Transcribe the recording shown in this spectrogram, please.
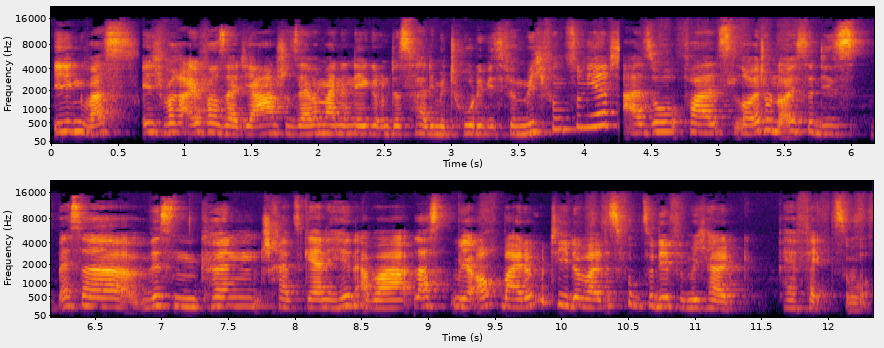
irgendwas. Ich mache einfach seit Jahren schon selber meine Nägel und das ist halt die Methode, wie es für mich funktioniert. Also, falls Leute unter euch sind, die es besser wissen können, schreibt es gerne hin, aber lasst mir auch meine Routine, weil das funktioniert für mich halt perfekt so.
